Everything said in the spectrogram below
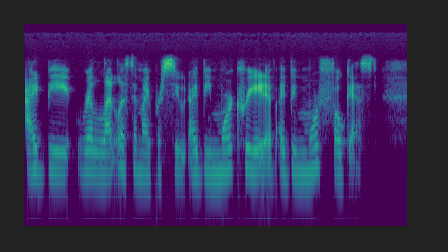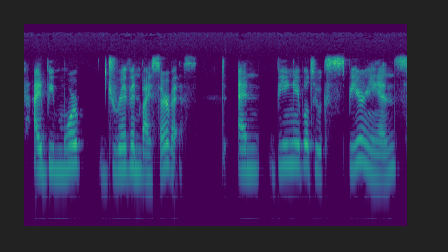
I'd be relentless in my pursuit. I'd be more creative. I'd be more focused. I'd be more driven by service. And being able to experience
